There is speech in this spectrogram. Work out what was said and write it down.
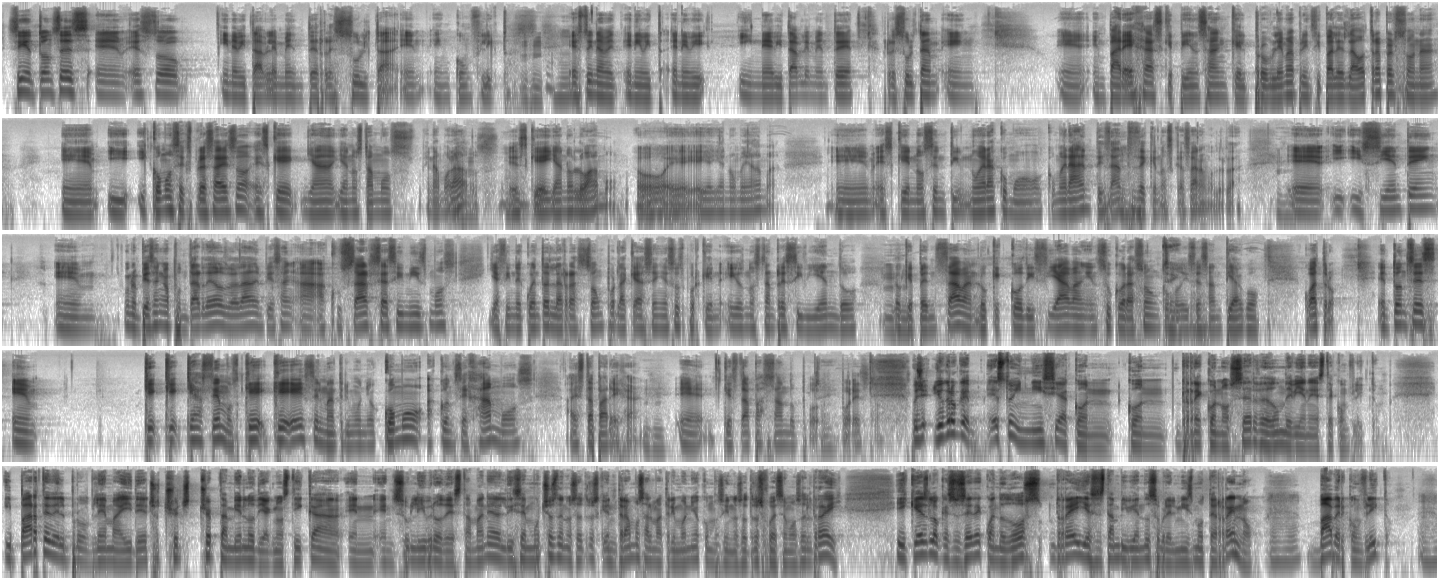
Sí, entonces eh, esto inevitablemente resulta en, conflictos. Esto inevitablemente resulta en, en, parejas que piensan que el problema principal es la otra persona. Eh, y, cómo se expresa eso es que ya, ya no estamos enamorados, es que ya no lo amo o eh, ella ya no me ama. Eh, es que no sentí, no era como, como era antes, antes de que nos casáramos, ¿verdad? y, y, sienten Bueno, empiezan a apuntar dedos, ¿verdad? Empiezan a acusarse a sí mismos y a fin de cuentas la razón por la que hacen eso es porque ellos no están recibiendo lo que pensaban, lo que codiciaban en su corazón, como dice Santiago 4. Entonces, em, ¿qué, hacemos? ¿Qué, ¿Qué, es el matrimonio? ¿Cómo aconsejamos a esta pareja eh, que está pasando por, por esto. Pues yo, yo, creo que esto inicia con, con reconocer de dónde viene este conflicto. Y parte del problema, y de hecho Tripp, también lo diagnostica en, en, su libro de esta manera, él dice, muchos de nosotros que entramos al matrimonio como si nosotros fuésemos el rey. ¿Y qué es lo que sucede cuando dos reyes están viviendo sobre el mismo terreno? Va a haber conflicto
